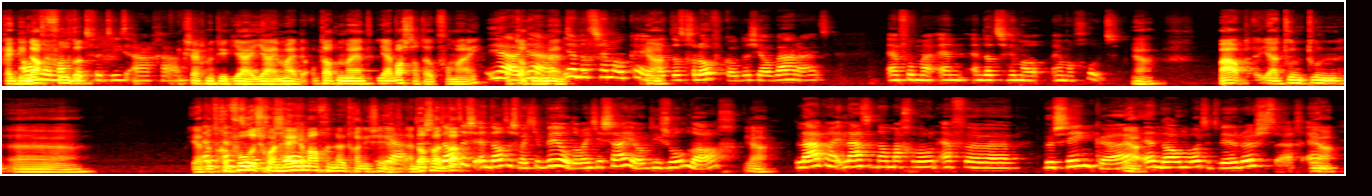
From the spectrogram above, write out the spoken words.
Kijk, die nacht voelde... het verdriet aangaan. Ik zeg natuurlijk jij, jij, maar op dat moment, jij was dat ook voor mij. Ja, op dat ja, moment. ja dat is helemaal oké. Dat, dat geloof ik ook, dat is jouw waarheid. En, voor me, en, en dat is helemaal, helemaal goed. Ja, maar ja, toen, toen uh, ja, dat gevoel is gewoon helemaal geneutraliseerd. Ja, en, dus dat, dat, is, en dat is wat je wilde. Want je zei ook die zondag, ja. laat, mij, laat het nou maar gewoon even bezinken. En dan wordt het weer rustig. En, ja.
